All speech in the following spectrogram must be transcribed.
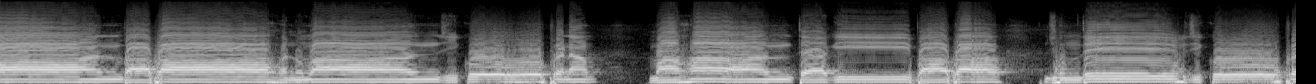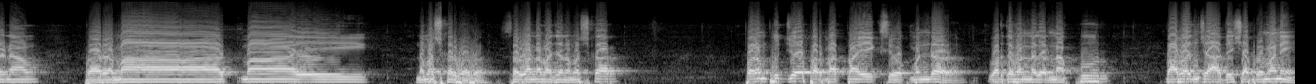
भगवान बाबा हनुमान जी को प्रणाम। महान त्यागी बाबा झुमदेव जी को प्रणाम। परमात्मा एक नमस्कार बाबा। सर्वांना माझा नमस्कार। परमपूज्य परमात्मा एक सेवक मंडळ वर्धमान नगर नागपूर बाबांच्या आदेशाप्रमाणे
